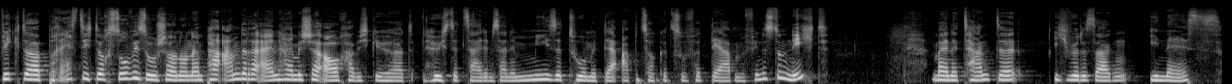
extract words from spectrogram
Victor presst dich doch sowieso schon und ein paar andere Einheimische auch, habe ich gehört. Höchste Zeit, ihm seine miese Tour mit der Abzocke zu verderben. Findest du nicht? Meine Tante, ich würde sagen Ines,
